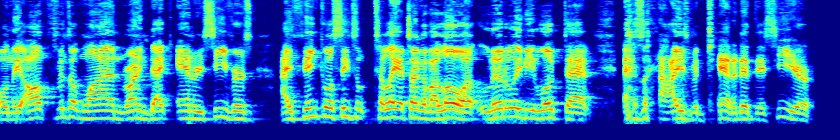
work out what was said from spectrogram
on the offensive line, running back, and receivers. I think we'll see Taulia Tagovailoa literally be looked at as a Heisman candidate this year.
